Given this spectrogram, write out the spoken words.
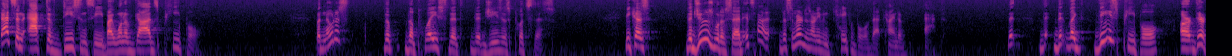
That's an act of decency by one of God's people. But notice the, the place that, that Jesus puts this. Because the Jews would have said, it's not, the Samaritans aren't even capable of that kind of act. Like, these people are, they're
